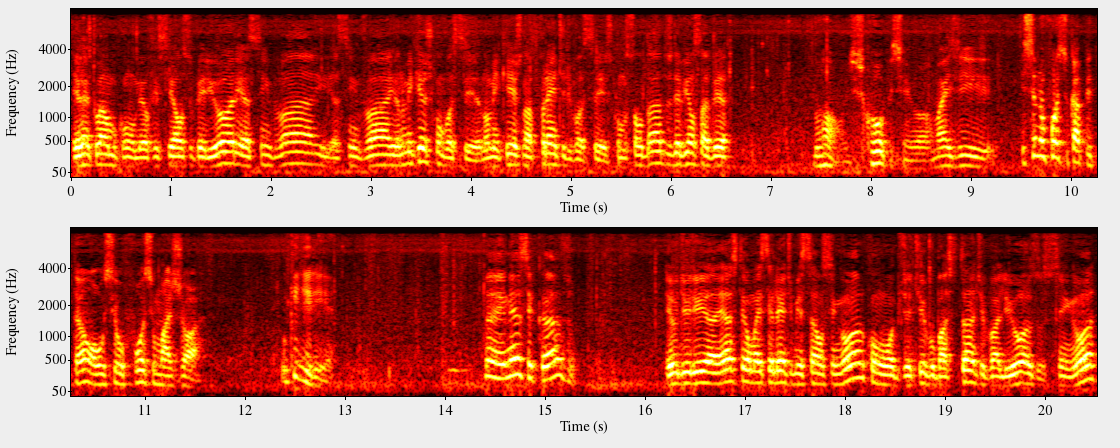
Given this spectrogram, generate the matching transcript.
eu reclamo com o meu oficial superior e assim vai, e assim vai. Eu não me queixo com você, não me queixo na frente de vocês. Como soldados deviam saber. Bom, desculpe, senhor, mas e, e se não fosse o capitão ou se eu fosse o major? O que diria? Bem, nesse caso, eu diria: esta é uma excelente missão, senhor, com um objetivo bastante valioso, senhor,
